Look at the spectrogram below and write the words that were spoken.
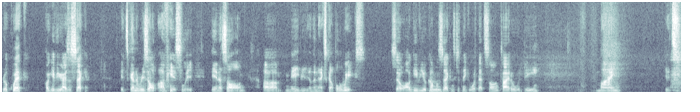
real quick, I'll give you guys a second. It's going to result, obviously, in a song, um, maybe in the next couple of weeks. So I'll give you a couple seconds to think of what that song title would be. Mine, it's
